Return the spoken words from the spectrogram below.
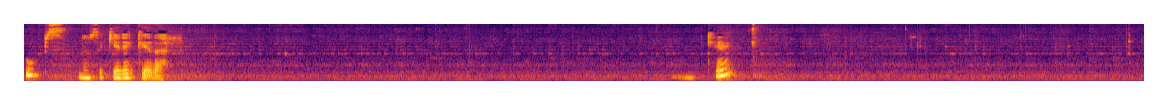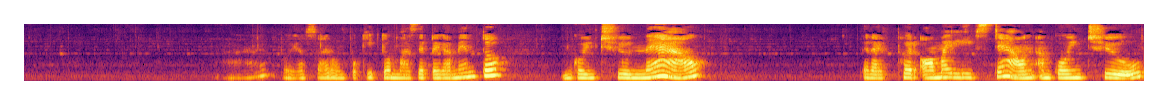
Ups, no se quiere quedar. Okay. Usar un poquito más de pegamento. I'm going to now that I've put all my leaves down, I'm going to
